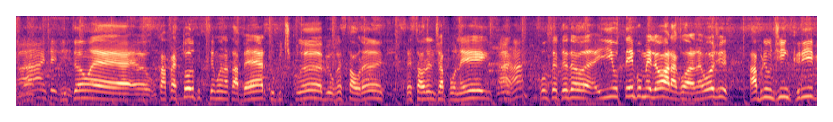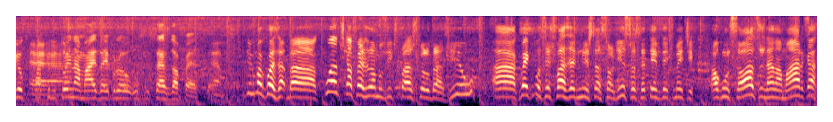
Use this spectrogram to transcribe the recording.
né? Ah, entendi. Então é, o café todo fim de semana está aberto, o beach club, o restaurante, restaurante japonês, né? Com certeza. E o tempo melhora agora, né? Hoje abriu um dia incrível que É. facilitou ainda mais aí para o sucesso da festa. Diga uma coisa, ah, quantos cafés da Musique espalhados pelo Brasil? Ah, como é que vocês fazem a administração disso? Você tem, evidentemente, alguns sócios né, na marca.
